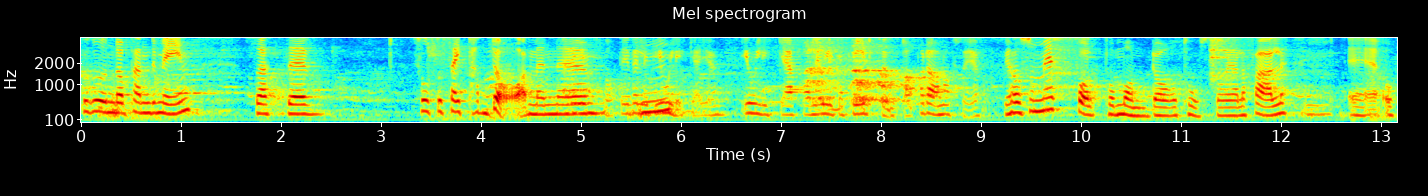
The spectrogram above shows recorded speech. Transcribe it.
på grund av pandemin. Så att, eh, svårt att säga per dag men Det är eh, jättesvårt. Det är väldigt olika ju. Olika från olika tidpunkter på dagen också ju. vi har som mest folk på måndag och torsdag i alla fall. Eh, och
